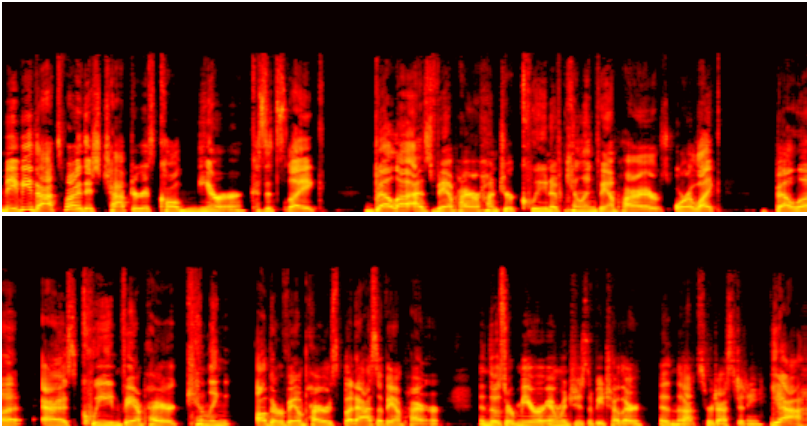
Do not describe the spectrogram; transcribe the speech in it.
Maybe that's why this chapter is called Mirror, because it's like Bella as vampire hunter, queen of killing vampires, or like Bella as queen vampire killing other vampires, but as a vampire. And those are mirror images of each other. And that's her destiny. Yeah.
